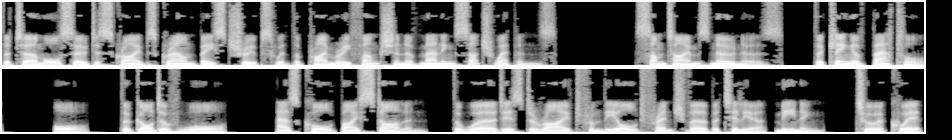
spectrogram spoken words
The term also describes ground-based troops with the primary function of manning such weapons. Sometimes known as the King of Battle or the God of War, as called by Stalin. The word is derived from the Old French verb attiler, meaning, to equip.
